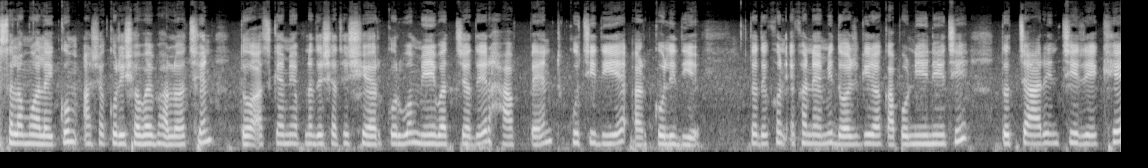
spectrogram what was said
আসসালামু আলাইকুম, আশা করি সবাই ভালো আছেন। তো আজকে আমি আপনাদের সাথে শেয়ার করব মেয়ে বাচ্চাদের হাফ প্যান্ট কুচি দিয়ে আর কলি দিয়ে। তো দেখুন, এখানে আমি দশ গিরা কাপড় নিয়ে নিয়েছি। তো চার ইঞ্চি রেখে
